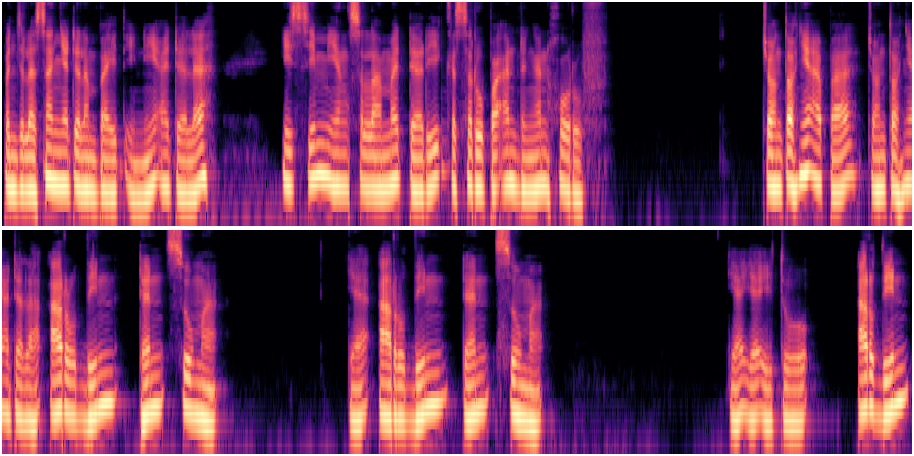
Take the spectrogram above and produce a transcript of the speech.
penjelasannya dalam bait ini adalah isim yang selamat dari keserupaan dengan huruf. Contohnya apa? Contohnya adalah arudin dan suma ya ardin dan suma. Ya yaitu ardin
